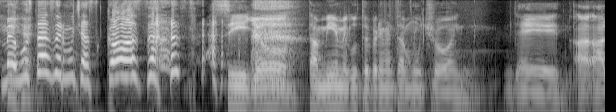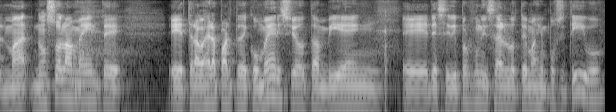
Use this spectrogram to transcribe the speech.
Me gusta hacer muchas cosas. Sí, yo también me gusta experimentar mucho en, eh, al no solamente eh, trabajé la parte de comercio, también eh, decidí profundizar en los temas impositivos.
